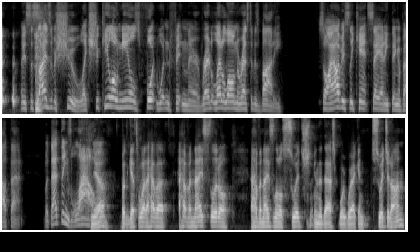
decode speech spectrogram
it's the size of a shoe. Like Shaquille O'Neal's foot wouldn't fit in there, let let alone the rest of his body. So I obviously can't say anything about that. But that thing's loud. Yeah, but guess what? I have a I have a nice little I have a nice little switch in the dashboard where I can switch it on,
